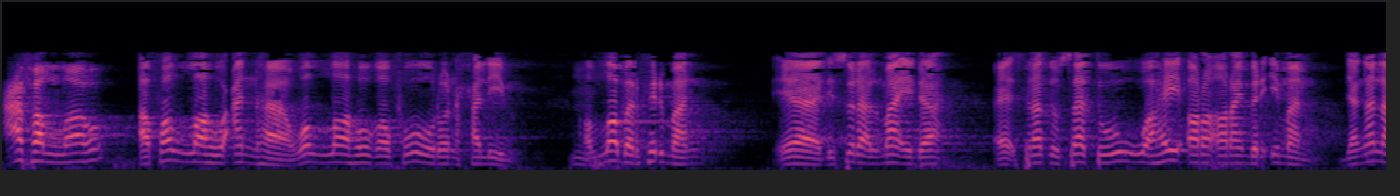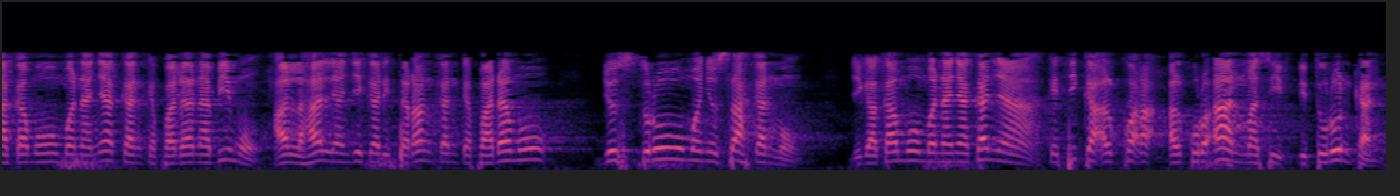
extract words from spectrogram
عفى الله. عفى الله عنها. والله غفور حليم. Allah berfirman ya di surah Al-Maidah eh, 101 wahai orang-orang yang beriman janganlah kamu menanyakan kepada nabimu hal-hal yang jika diterangkan kepadamu justru menyusahkanmu. Jika kamu menanyakannya ketika Al-Qur'an masih diturunkan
